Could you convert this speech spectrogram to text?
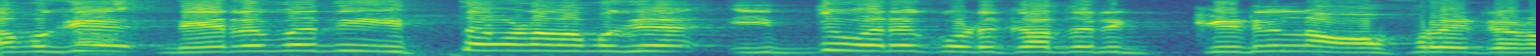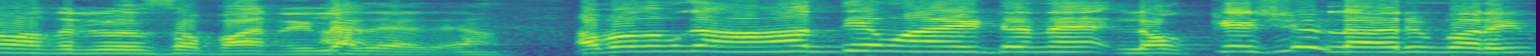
നമുക്ക് നിരവധി ഇത്തവണ നമുക്ക് ഇതുവരെ കൊടുക്കാത്ത ഒരു കിടിലൻ ഓഫർ ആയിട്ടാണ് വന്നിട്ടുള്ളത് സബാനിൽ അതെ അതെ അപ്പോൾ അപ്പൊ നമുക്ക് ആദ്യമായിട്ട് തന്നെ ലൊക്കേഷൻ എല്ലാവരും പറയും.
